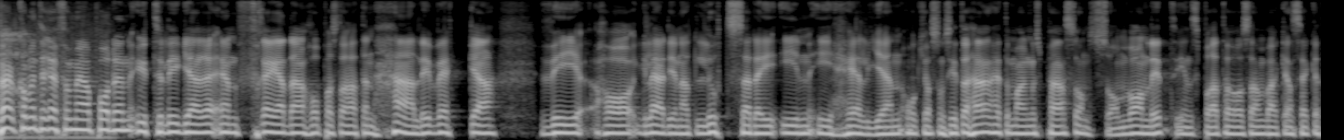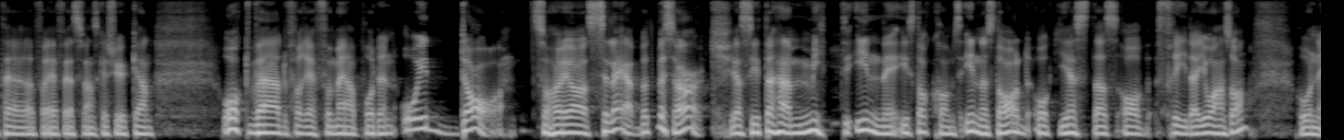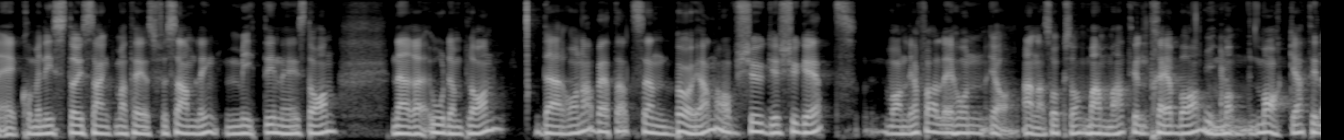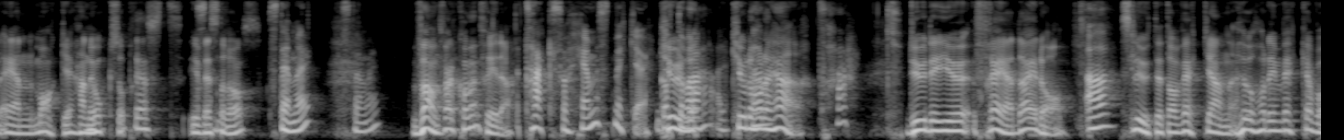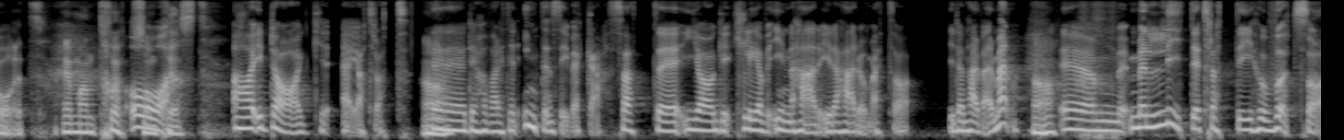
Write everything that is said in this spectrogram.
Välkommen till Reformera-podden ytterligare en fredag. Hoppas du har haft en härlig vecka. Vi har glädjen att lotsa dig in i helgen och jag som sitter här heter Magnus Persson, som vanligt inspiratör och samverkanssekreterare för FS Svenska kyrkan och värd för Reformera-podden. Och idag så har jag celebert besök. Jag sitter här mitt inne i Stockholms innerstad och gästas av Frida Johansson. Hon är kommunister i Sankt Matteus församling, mitt inne i stan, nära Odenplan. Där har hon arbetat sedan början av 2021. I vanliga fall är hon, ja annars också, mamma till tre barn, ja. ma maka till en make. Han är mm. också präst i Västerås. Stämmer. Stämmer. Varmt välkommen Frida. Tack så hemskt mycket. Gott kul, att vara här. Kul att ha dig här. Tack. Du, det är ju fredag idag. Uh. Slutet av veckan. Hur har din vecka varit? Är man trött oh. som präst? Ja, idag är jag trött. Ja. Eh, det har varit en intensiv vecka. Så att eh, jag klev in här i det här rummet och i den här värmen. Um, men lite trött i huvudet. Så.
